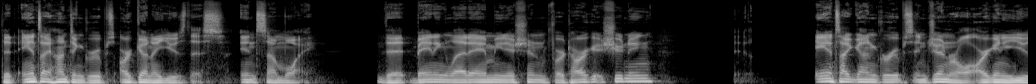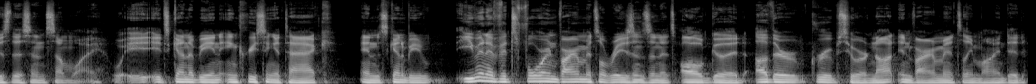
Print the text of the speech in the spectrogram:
that anti-hunting groups are gonna use this in some way. That banning lead ammunition for target shooting, anti-gun groups in general are going to use this in some way. It's going to be an increasing attack, and it's going to be even if it's for environmental reasons and it's all good. Other groups who are not environmentally minded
